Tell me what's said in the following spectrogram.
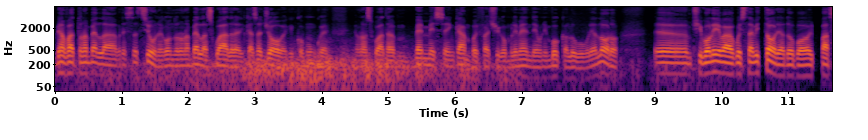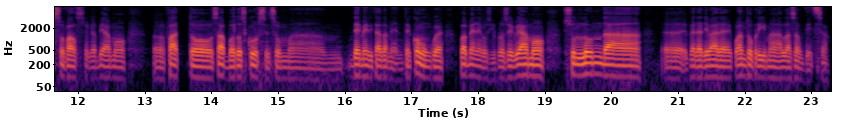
abbiamo fatto una bella prestazione contro una bella squadra del Casagiove che comunque è una squadra ben messa in campo e faccio i complimenti e un in bocca al lupo pure a loro. Eh, ci voleva questa vittoria dopo il passo falso che abbiamo eh, fatto sabato scorso, insomma, demeritatamente. Comunque va bene così, proseguiamo sull'onda eh, per arrivare quanto prima alla salvezza.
